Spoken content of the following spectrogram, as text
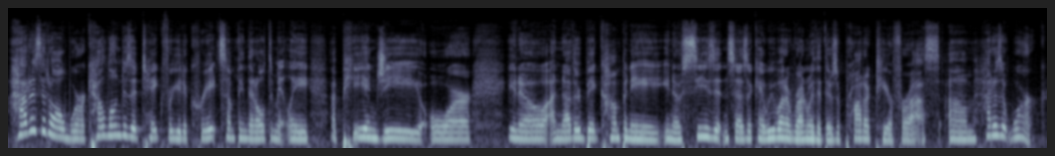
How does it all work? How long does it take for you to create something that ultimately a P&G or, you know, another big company, you know, sees it and says, okay, we want to run with it. There's a product here for us. Um, how does it work?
